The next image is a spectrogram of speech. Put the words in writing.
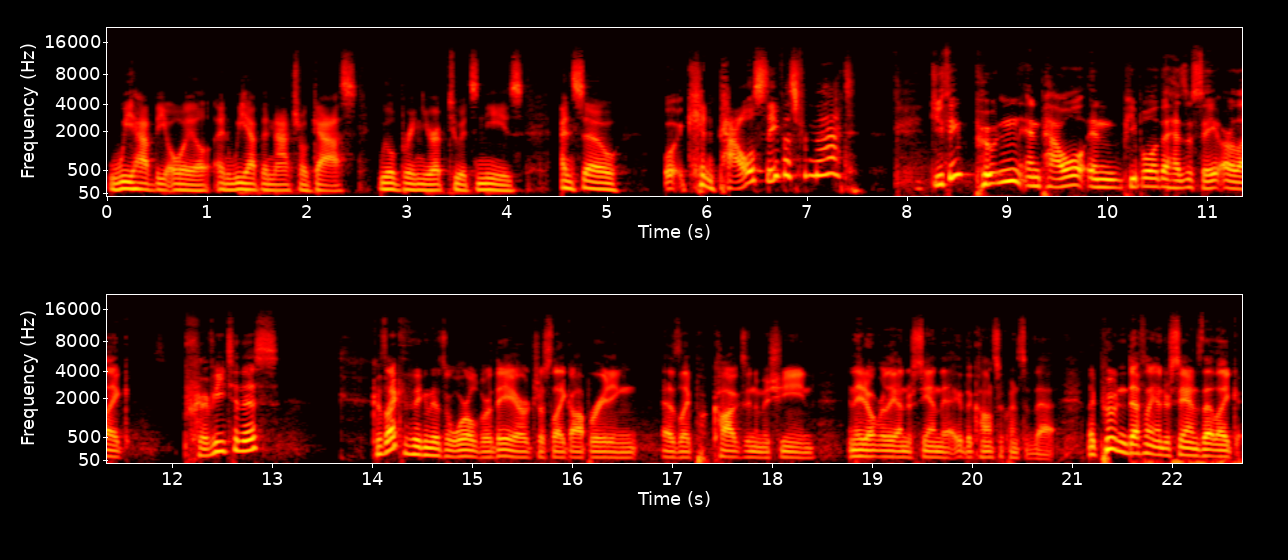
we have the oil and we have the natural gas. We'll bring Europe to its knees. And so, uh, can Powell save us from that? Do you think Putin and Powell and people at the heads of state are like privy to this? Because I can think there's a world where they are just like operating as like cogs in a machine, and they don't really understand the the consequence of that. Like Putin definitely understands that like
